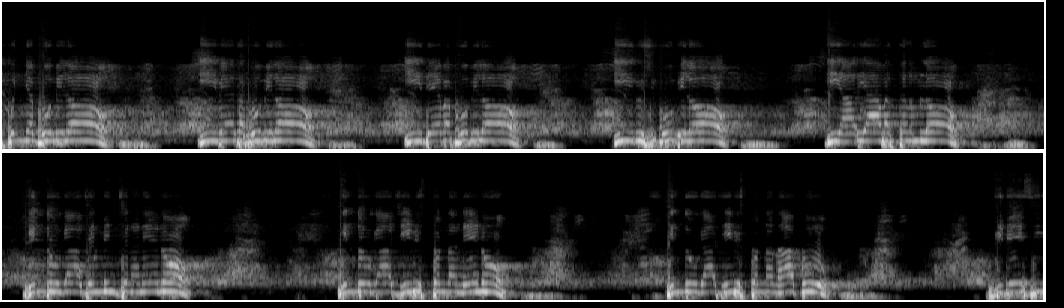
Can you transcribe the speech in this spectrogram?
పుణ్యభూమిలో ఈ వేద భూమిలో ఈ దేవభూమిలో ఈ ఋషి భూమిలో ఈ ఆర్యావర్తనంలో హిందూగా జన్మించిన నేను హిందూగా జీవిస్తున్న నేను హిందూగా జీవిస్తున్న నాకు విదేశీ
